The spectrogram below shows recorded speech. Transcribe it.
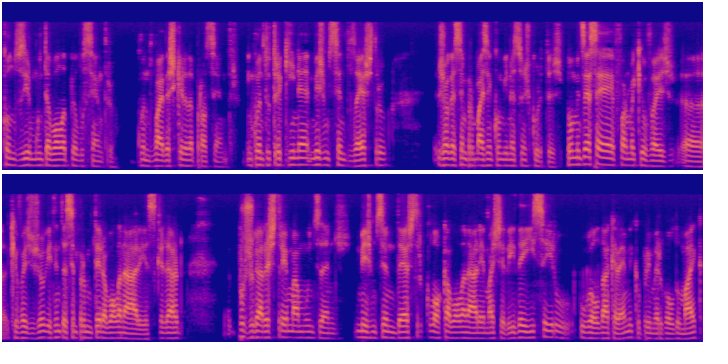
conduzir muito a bola pelo centro, quando vai da esquerda para o centro. Enquanto o Traquina, mesmo sendo destro, joga sempre mais em combinações curtas. Pelo menos essa é a forma que eu vejo, uh, que eu vejo o jogo e tenta sempre meter a bola na área. Se calhar por jogar a extrema há muitos anos, mesmo sendo destro, coloca a bola na área mais cedo. E daí sair o, o gol da Académica, o primeiro gol do Mike.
